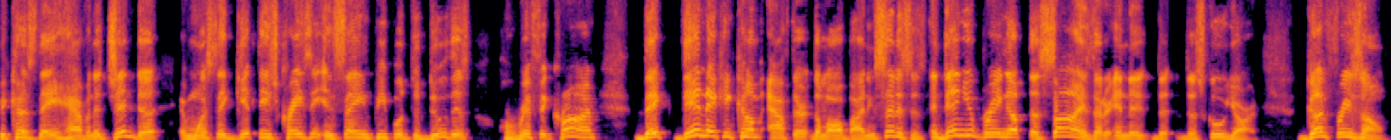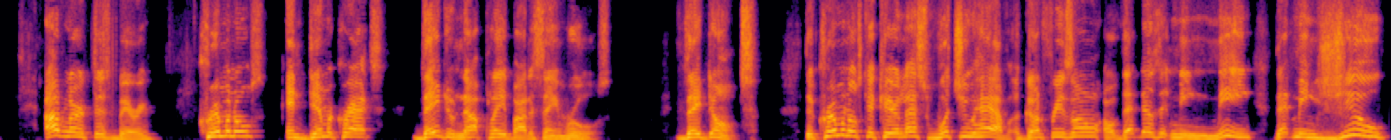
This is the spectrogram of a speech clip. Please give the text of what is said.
because they have an agenda. And once they get these crazy, insane people to do this horrific crime, they then they can come after the law-abiding citizens. And then you bring up the signs that are in the, the, the schoolyard. Gun-free zone. I've learned this, Barry. Criminals and Democrats, they do not play by the same rules. They don't. The criminals could care less what you have. A gun-free zone. Oh, that doesn't mean me. That means you,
